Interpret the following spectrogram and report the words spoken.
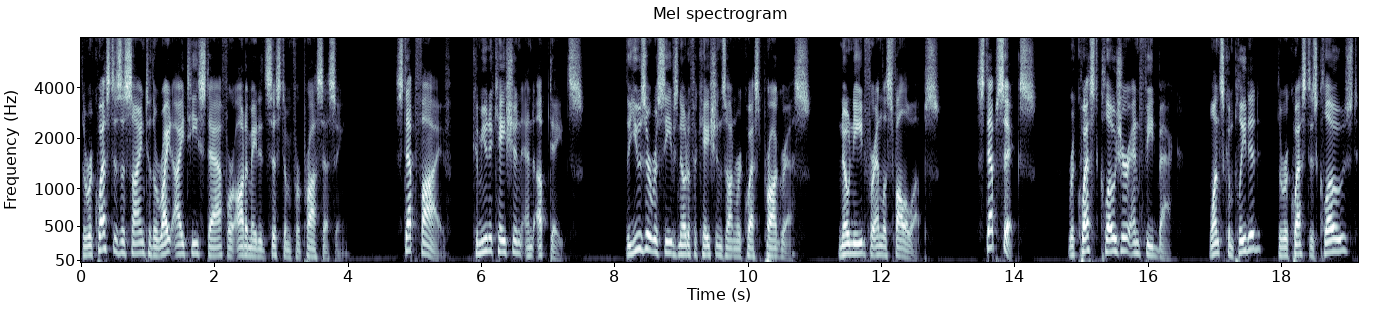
The request is assigned to the right IT staff or automated system for processing. Step 5 Communication and Updates. The user receives notifications on request progress. No need for endless follow ups. Step 6 Request Closure and Feedback. Once completed, the request is closed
